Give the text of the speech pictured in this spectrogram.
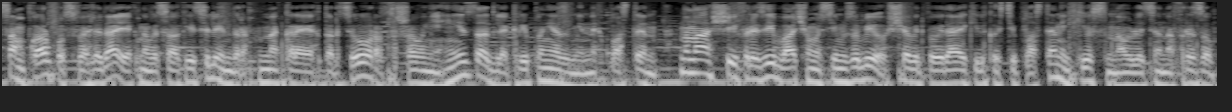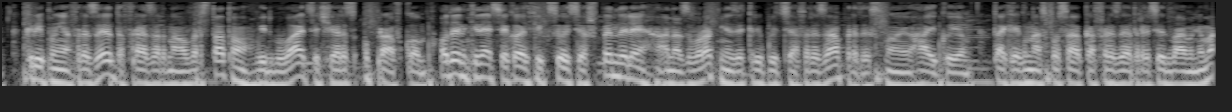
Сам корпус виглядає як невисокий циліндр. На краях торцю розташовані гнізда для кріплення змінних пластин. На нашій фрезі бачимо сім зубів, що відповідає кількості пластин, які встановлюються на фрезу. Кріплення фрези до фрезерного верстату відбувається через оправку. Один кінець якої фіксується в шпинделі, а на зворотні закріплюється фреза притисною гайкою. Так як в нас посадка фрези 32 мм,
